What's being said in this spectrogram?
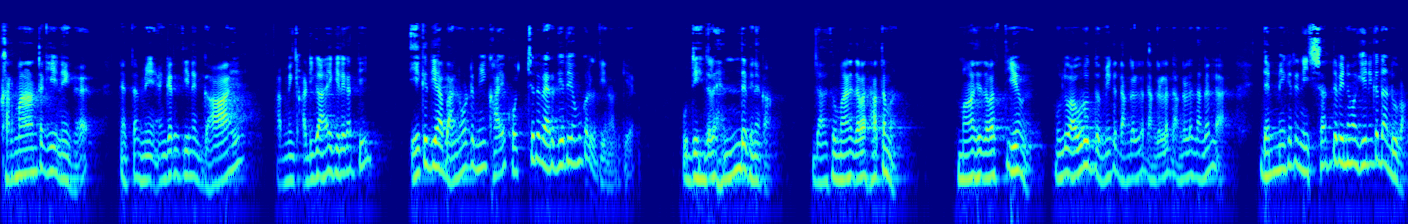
කර්මාන්ත කියන එක නැත්තම් මේ ඇඟට තියෙන ගාය අපි මේ අඩි ගාය කියලා එකක් තියෙන්නේ. ඒක දිහා බලනකොට මේ කය කොච්චර වැරදියට යොමු කරලා තියෙනවද කියලා. උදේ ඉඳලා හැන්ද වෙනකම්. දාසුමානේ දවස් 7ම මාසේ දවස් 30ම මුළු අවුරුද්ද මේක දඟලලා දඟලලා දඟලලා දඟලලා දැන් මේකට නිස්සද්ද වෙනවා කියන එක දඬුවම්.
